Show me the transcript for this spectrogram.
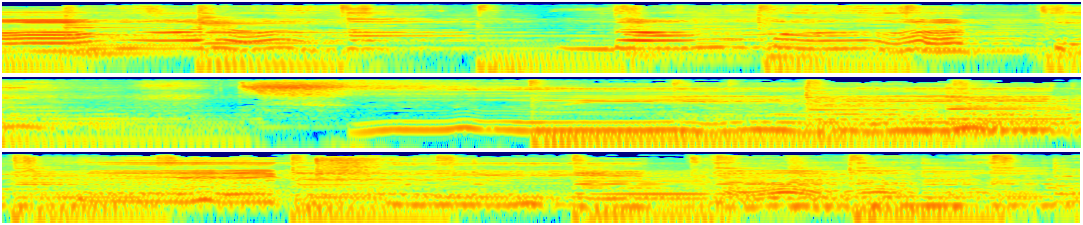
から黙ってついてきた。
